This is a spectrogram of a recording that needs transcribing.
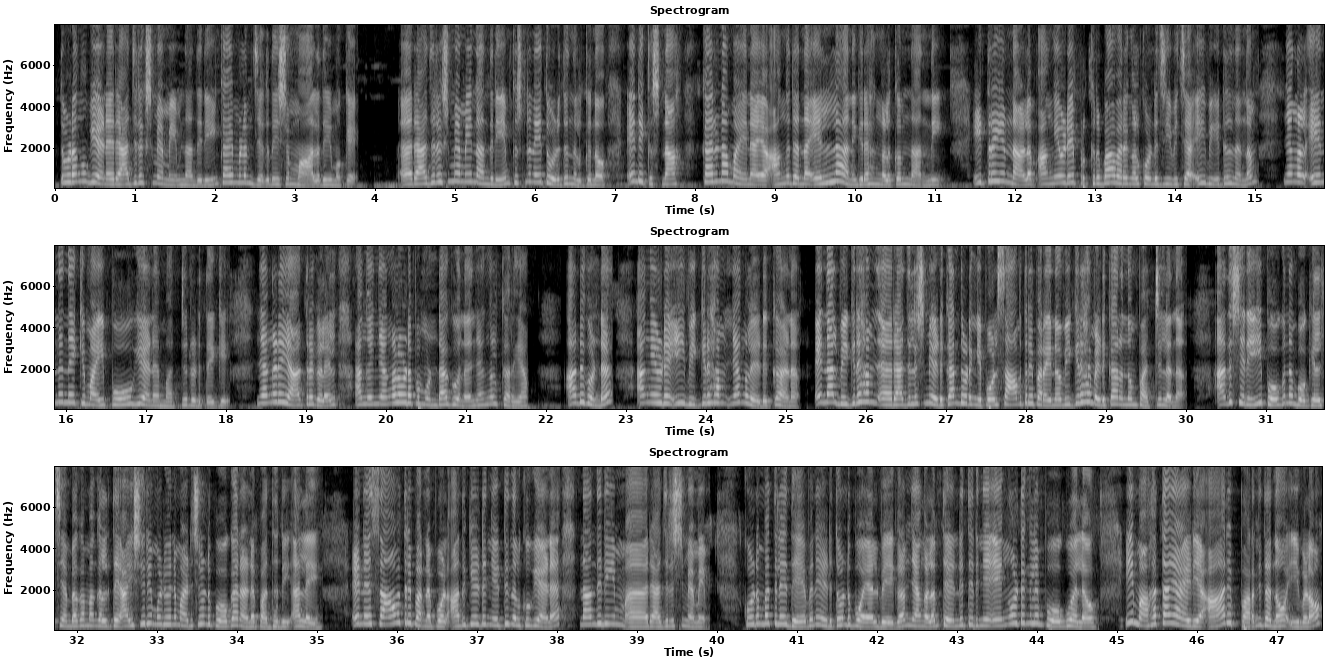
തുടങ്ങുകയാണ് രാജലക്ഷ്മി അമ്മയും നന്ദിനിയും കൈമളും ജഗദീഷും മാലതിയും ഒക്കെ ആ, രാജലക്ഷ്മി അമ്മയും നന്ദിനിയും കൃഷ്ണനെ തൊഴുതു നിൽക്കുന്നു. എന്റെ കൃഷ്ണ കരുണാമയനായ അങ്ങ് തന്ന എല്ലാ അനുഗ്രഹങ്ങൾക്കും നന്ദി. ഇത്രയും നാളും അങ്ങയുടെ കൃപാവരങ്ങൾ കൊണ്ട് ജീവിച്ച ഈ വീട്ടിൽ നിന്നും ഞങ്ങൾ എന്നേക്കുമായി പോവുകയാണ് മറ്റൊരിടത്തേക്ക്. ഞങ്ങളുടെ യാത്രകളിൽ അങ്ങ് ഞങ്ങളോടൊപ്പം ഉണ്ടാകുമെന്ന് ഞങ്ങൾക്കറിയാം. അതുകൊണ്ട് അങ്ങയുടെ ഈ വിഗ്രഹം ഞങ്ങൾ എടുക്കുകയാണ്. എന്നാൽ വിഗ്രഹം രാജലക്ഷ്മി എടുക്കാൻ തുടങ്ങിയപ്പോൾ സാവിത്രി പറയുന്നു വിഗ്രഹം എടുക്കാനൊന്നും പറ്റില്ലെന്ന്. അത് ശരി ഈ പോകുന്ന പോക്കിൽ ചെമ്പകമംഗലത്തെ ഐശ്വര്യം മുഴുവനും അടിച്ചുകൊണ്ട് പോകാനാണ് പദ്ധതി അല്ലേ? എന്നെ സാവിത്രി പറഞ്ഞപ്പോൾ അത് കേട്ട് ഞെട്ടി നിൽക്കുകയാണ് നന്ദിനിയും രാജലക്ഷ്മി അമ്മയും. കുടുംബത്തിലെ ദേവനെ എടുത്തോണ്ട് പോയാൽ വേഗം ഞങ്ങളും തെണ്ടിത്തിരിഞ്ഞ് എങ്ങോട്ടെങ്കിലും പോകുമല്ലോ ഈ മഹത്തായ ഐഡിയ ആര് പറഞ്ഞു തന്നോ ഇവളോ?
